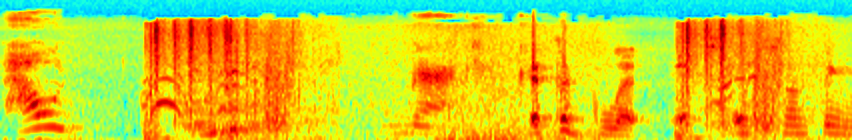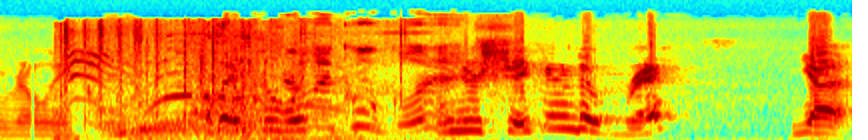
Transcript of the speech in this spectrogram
how? Magic. It's a glitch. It's, it's something really cool. Okay, so Really with, cool glitch. when you're shaking the rift, yeah,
